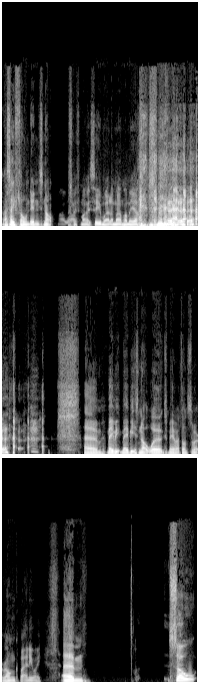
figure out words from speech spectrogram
I say phoned in. It's not. My wife might see where I'm at. I'm here. um, maybe maybe it's not worked. Maybe I've done something wrong. But anyway, um, so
